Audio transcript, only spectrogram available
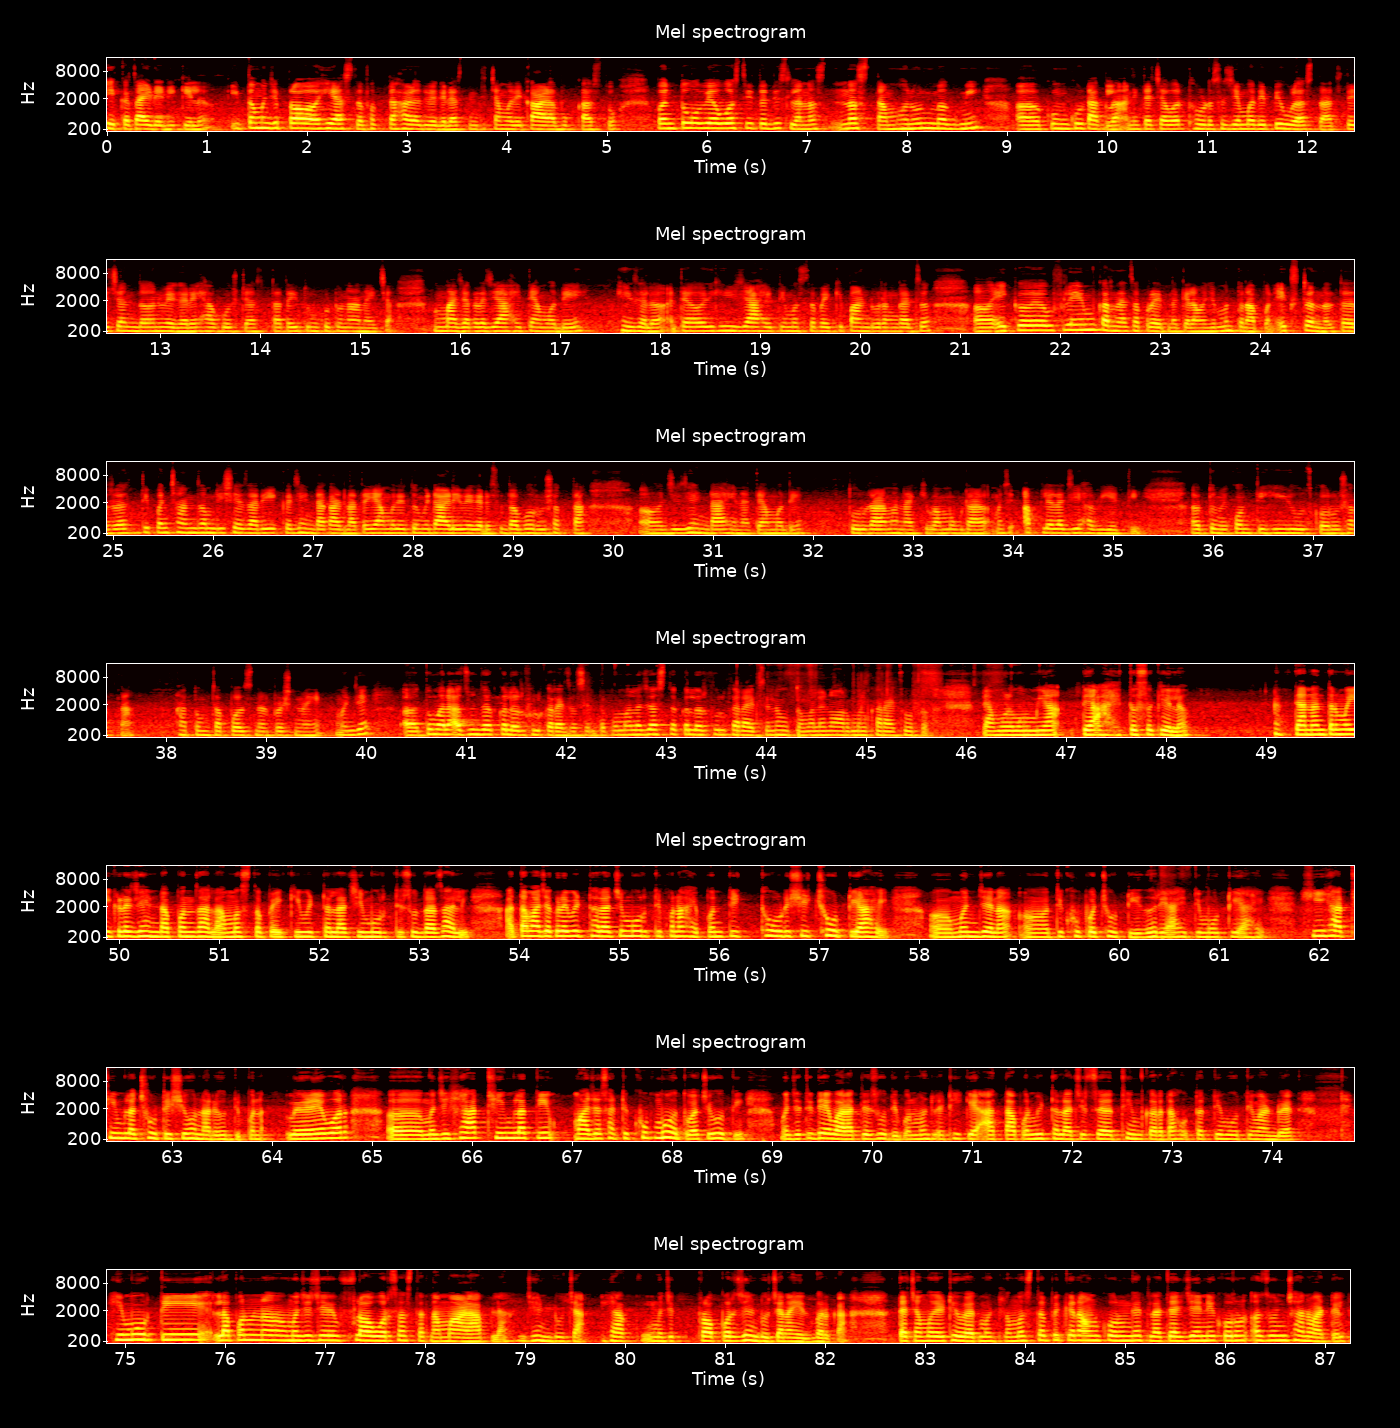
एकच आयडियाने केलं. इथं म्हणजे प्र हे असतं फक्त हळद वगैरे असते त्याच्यामध्ये काळा बुक्का असतो. पण तो व्यवस्थित दिसला नस नसता म्हणून मग मी कुंकू टाकलं आणि त्याच्यावर थोडंसं जे मध्ये पिवळं असतात ते चंदन वगैरे ह्या गोष्टी असतात इथून कुठून आणायच्या. मग माझ्याकडे जे आहे त्यामध्ये हे झालं. त्या ही जी आहे ती मस्तपैकी पांडुरंगाचं एक फ्रेम करण्याचा प्रयत्न केला. म्हणजे म्हणतो ना आपण एक्सटर्नल तर ती पण छान जमली. शेजारी एक झेंडा काढला तर यामध्ये तुम्ही डाळी वगैरे सुद्धा भरू शकता. जी झेंडा आहे ना त्यामध्ये तूर डाळ म्हणा किंवा मूग डाळ म्हणजे आपल्याला जी हवी आहे ती तुम्ही कोणतीही यूज करू शकता. हा तुमचा पर्सनल प्रश्न आहे. म्हणजे तुम्हाला अजून जर कलरफुल करायचं असेल तर पण मला जास्त कलरफुल करायचं नव्हतं. मला नॉर्मल करायचं होतं. त्यामुळे मग मी ते आहे तसं केलं. त्यानंतर मग इकडे झेंडा पण झाला मस्तपैकी विठ्ठलाची मूर्तीसुद्धा झाली. आता माझ्याकडे विठ्ठलाची मूर्ती पण आहे पण ती थोडीशी छोटी आहे. म्हणजे ना ती खूपच छोटी घरी आहे ती मोठी आहे. ही ह्या थीमला छोटीशी होणारी होती पण वेळेवर म्हणजे ह्या थीमला ती माझ्यासाठी खूप महत्त्वाची होती. म्हणजे ती देवारातलीच होती पण म्हटलं ठीक आहे आता आपण विठ्ठलाचीच थीम करत आहोत तर ती मूर्ती मांडूयात. ही मूर्तीला पण म्हणजे जे फ्लॉवर्स असतात ना माळा आपल्या झेंडूच्या ह्या म्हणजे प्रॉपर झेंडूच्या नाही आहेत बरं का. त्याच्यामध्ये ठेवूयात म्हटलं मस्तपैकी राऊंड करून घेतला त्या जेणेकरून अजून छान वाटेल.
